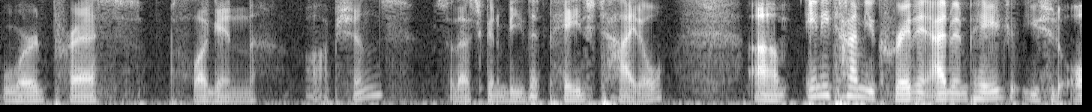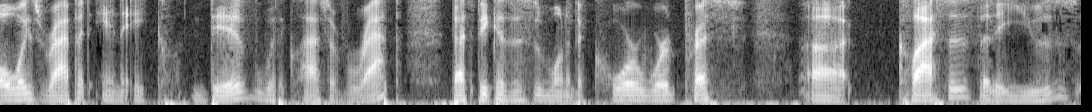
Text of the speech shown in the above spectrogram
WordPress plugin options. So that's going to be the page title. Um, anytime you create an admin page, you should always wrap it in a div with a class of wrap. That's because this is one of the core WordPress uh, classes that it uses.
